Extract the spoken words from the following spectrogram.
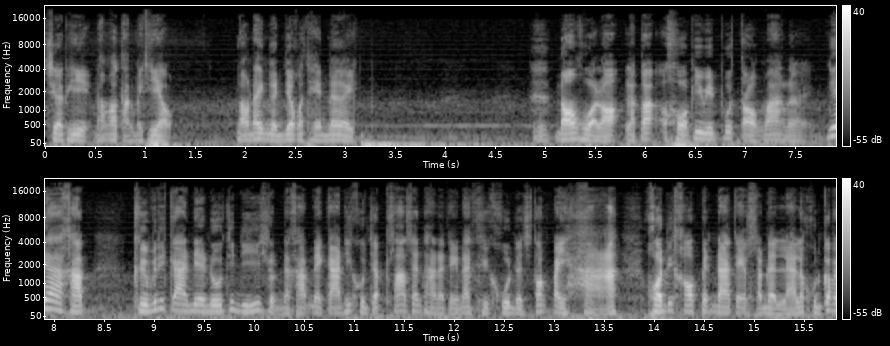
เชื่อพี่น้องเอาตังค์ไปเที่ยว น้องได้เงินเยอะกว่าเทรนเนอร์อีกน้องหัวเราะแล้วก็โอ้โหพี่วิทย์พูดตรงมากเลย เนี่ยครับ คือวิธีการเรียนรู้ที่ดีที่สุดนะครับ ในการที่คุณจะสร้างเส้นทางในตัวเองได้คือคุณจะต้องไปหาคนที่เขาเป็นนายตัวเองสำเร็จแล้ว แล้วคุณก็ไป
